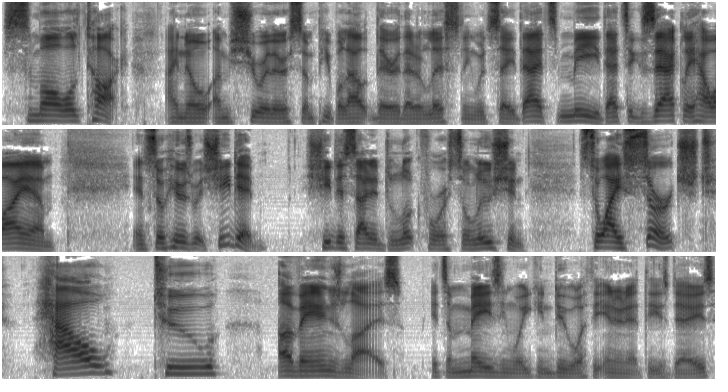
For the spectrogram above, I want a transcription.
small talk. I know, I'm sure there are some people out there that are listening would say, That's me. That's exactly how I am. And so here's what she did she decided to look for a solution. So I searched how to evangelize. It's amazing what you can do with the internet these days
